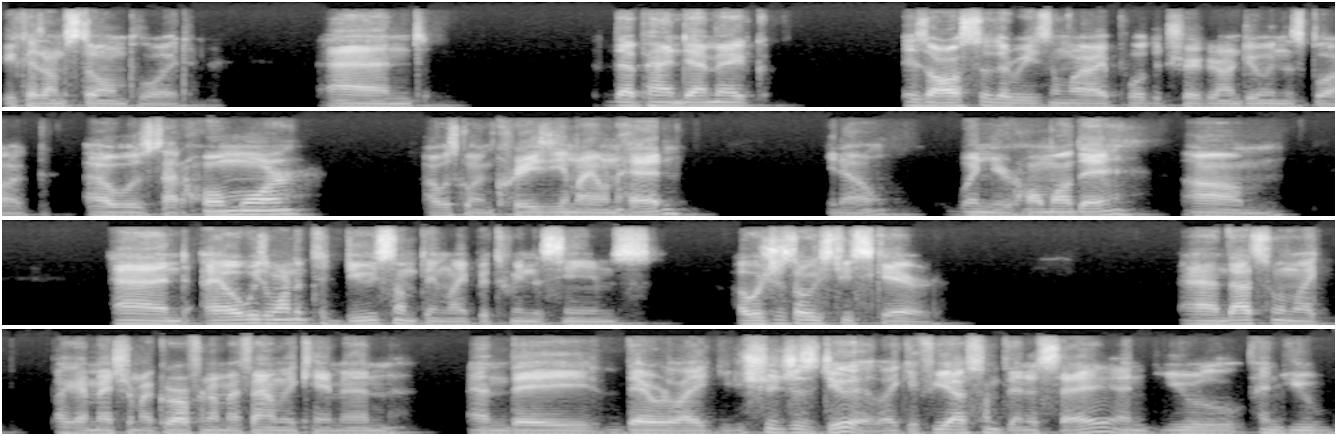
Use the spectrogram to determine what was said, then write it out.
because I'm still employed, and the pandemic is also the reason why I pulled the trigger on doing this blog. I was at home more. I was going crazy in my own head, you know, when you're home all day. Um, and I always wanted to do something like between the seams. I was just always too scared. And that's when like like I mentioned, my girlfriend and my family came in and they they were like you should just do it. Like if you have something to say and you and you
